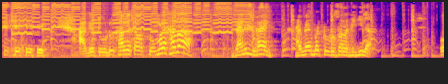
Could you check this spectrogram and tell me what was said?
আগে টোটো খাবে তাও তোমরা খাবা? জানিস ভাই আমি একবার টোটো চালাতে গেলাম। ও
